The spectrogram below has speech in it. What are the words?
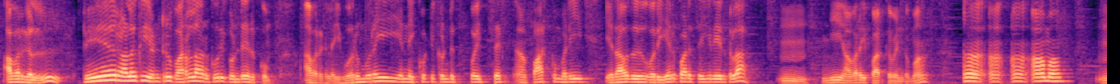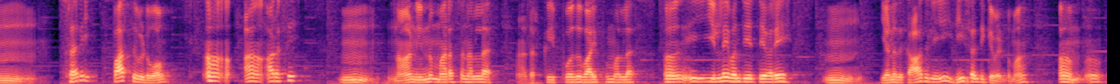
அவர்கள் பேரழகு என்று வரலாறு கூறிக்கொண்டே இருக்கும். அவர்களை ஒரு முறை என்னை கூட்டிக் கொண்டு போய் சரி பார்க்கும்படி ஏதாவது ஒரு ஏற்பாடு செய்கிறீர்களா? ம் நீ அவரை பார்க்க வேண்டுமா? ஆ ஆ ஆ, ஆமாம். ம் சரி பார்த்து விடுவோம். ஆ ஆ, அரசே. ம் நான் இன்னும் அரசன் அல்ல. அதற்கு இப்போது வாய்ப்பும் அல்ல. இல்லை வந்தியத்தேவரே. எனது காதலியை நீ சந்திக்க வேண்டுமா? ஆம்,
